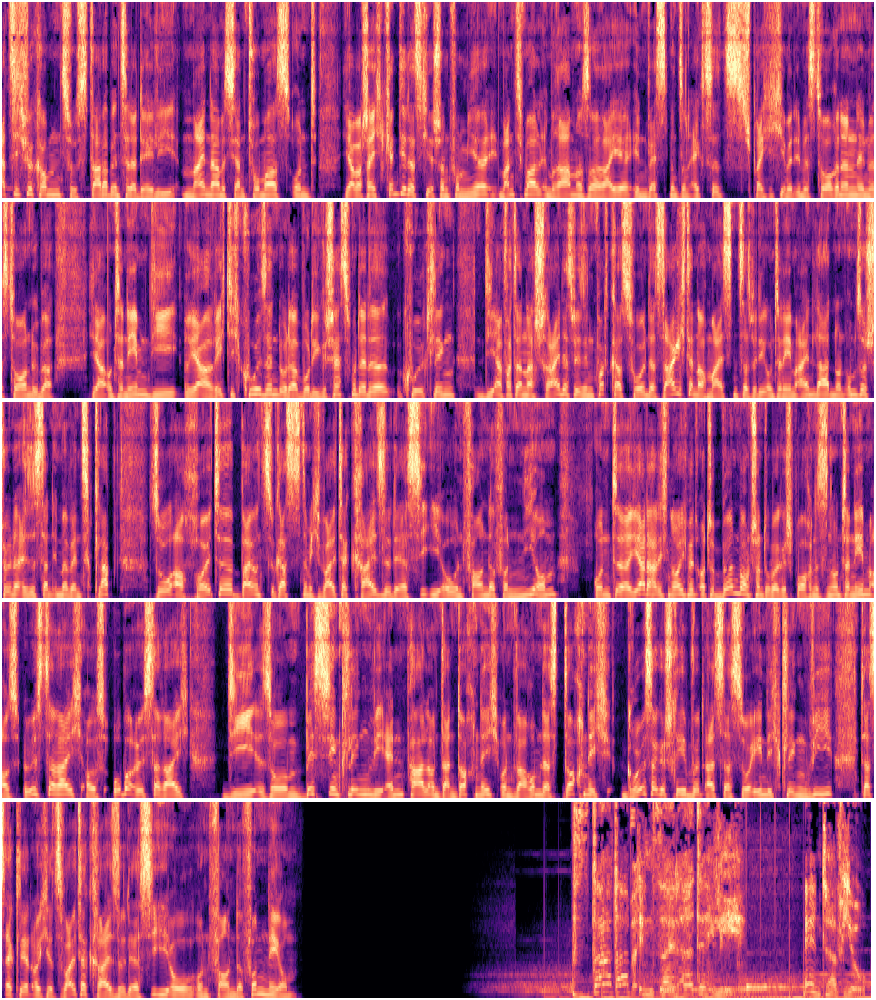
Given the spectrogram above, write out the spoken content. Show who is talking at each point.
Speaker 1: Herzlich willkommen zu Startup Insider Daily. Mein Name ist Jan Thomas und ja, wahrscheinlich kennt ihr das hier schon von mir. Manchmal im Rahmen unserer Reihe Investments und Exits spreche ich hier mit Investorinnen und Investoren über ja, Unternehmen, die ja richtig cool sind oder wo die Geschäftsmodelle cool klingen, die einfach danach schreien, dass wir sie in den Podcast holen. Das sage ich dann auch meistens, dass wir die Unternehmen einladen und umso schöner ist es dann immer, wenn es klappt. So auch heute. Bei uns zu Gast ist nämlich Walter Kreisel, der CEO und Founder von Neom. Und äh, ja, da hatte ich neulich mit Otto Birnbaum schon drüber gesprochen. Das ist ein Unternehmen aus Österreich, aus Oberösterreich, die so ein bisschen klingen wie Enpal und dann doch nicht. Und warum das doch nicht größer geschrieben wird, als das so ähnlich klingen wie, das erklärt euch jetzt Walter Kreisel, der CEO und Founder von Neum.
Speaker 2: Startup Insider Daily. Interview.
